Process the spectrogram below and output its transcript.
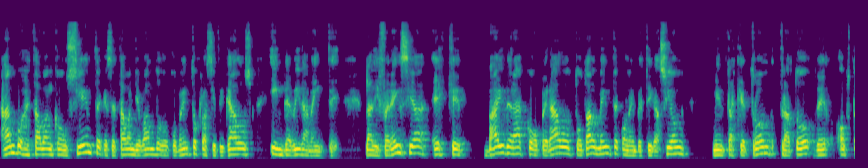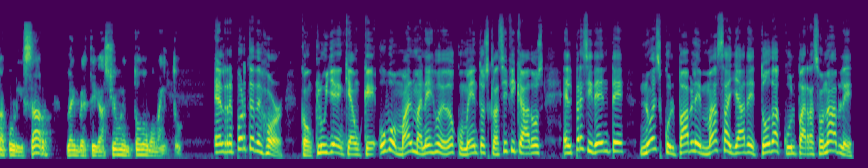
ambos estaban conscientes que se estaban llevando documentos clasificados indebidamente. La diferencia es que Biden ha cooperado totalmente con la investigación, mientras que Trump trató de obstaculizar la investigación en todo momento. El reporte de Hoare concluye en que aunque hubo mal manejo de documentos clasificados, el presidente no es culpable más allá de toda culpa razonable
